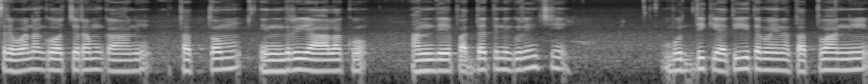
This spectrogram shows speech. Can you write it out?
శ్రవణగోచరం కాని తత్వం ఇంద్రియాలకు అందే పద్ధతిని గురించి బుద్ధికి అతీతమైన తత్వాన్ని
